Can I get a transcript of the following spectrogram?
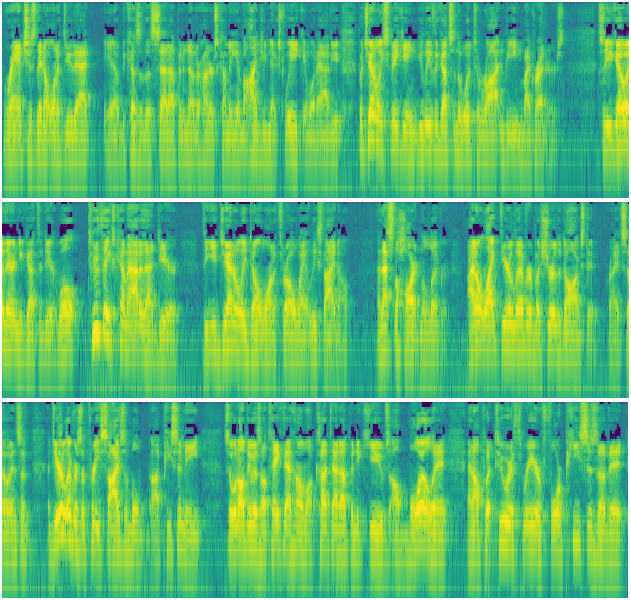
ranches, they don't want to do that, you know, because of the setup, and another hunter's coming in behind you next week, and what have you. But generally speaking, you leave the guts in the wood to rot and be eaten by predators. So you go in there and you gut the deer. Well, two things come out of that deer that you generally don't want to throw away. At least I don't, and that's the heart and the liver. I don't like deer liver, but sure the dogs do, right? So, and so a deer liver is a pretty sizable uh, piece of meat. So what I'll do is I'll take that home, I'll cut that up into cubes, I'll boil it, and I'll put two or three or four pieces of it.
